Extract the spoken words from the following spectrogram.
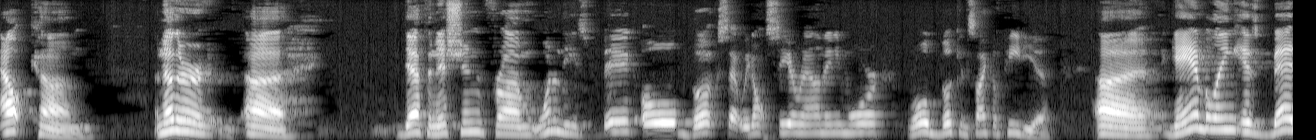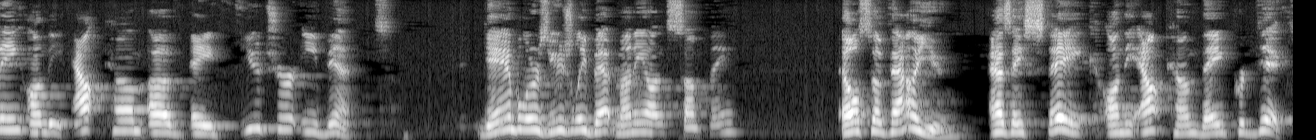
outcome. Another uh, definition from one of these big old books that we don't see around anymore, World Book Encyclopedia. Uh, gambling is betting on the outcome of a future event. Gamblers usually bet money on something else of value as a stake on the outcome they predict.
